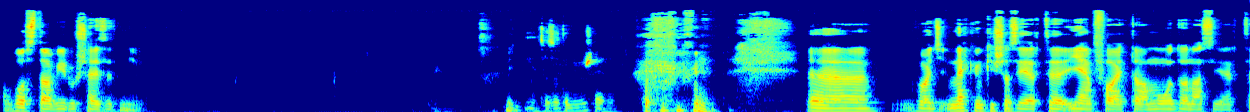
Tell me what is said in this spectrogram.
hozta a vírus helyzet mi? Mit, mit hozott a vírus helyzet? Hogy nekünk is azért ilyenfajta módon azért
